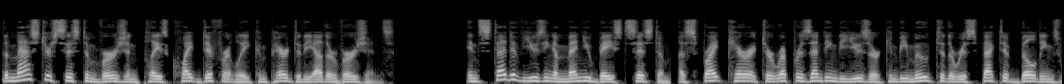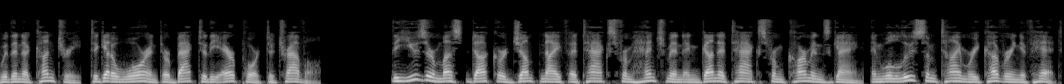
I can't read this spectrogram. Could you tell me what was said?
The Master System version plays quite differently compared to the other versions. Instead of using a menu-based system, a sprite character representing the user can be moved to the respective buildings within a country, to get a warrant or back to the airport to travel. The user must duck or jump knife attacks from henchmen and gun attacks from Carmen's gang, and will lose some time recovering if hit.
